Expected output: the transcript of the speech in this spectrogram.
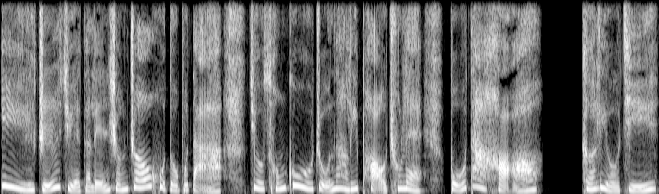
一直觉得连声招呼都不打，就从雇主那里跑出来不大好。可柳吉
